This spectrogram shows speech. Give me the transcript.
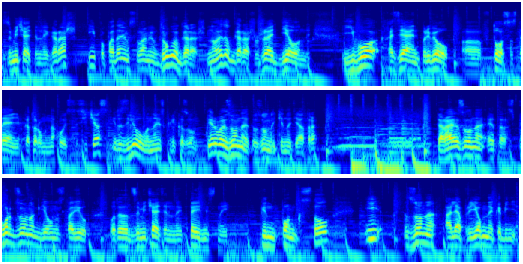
замечательный гараж и попадаем с вами в другой гараж. Но этот гараж уже отделанный. Его хозяин привел э, в то состояние, в котором он находится сейчас, и разделил его на несколько зон. Первая зона – это зона кинотеатра. Вторая зона – это спортзона, где он установил вот этот замечательный теннисный пинг-понг стол. И зона а-ля приемный кабинет.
